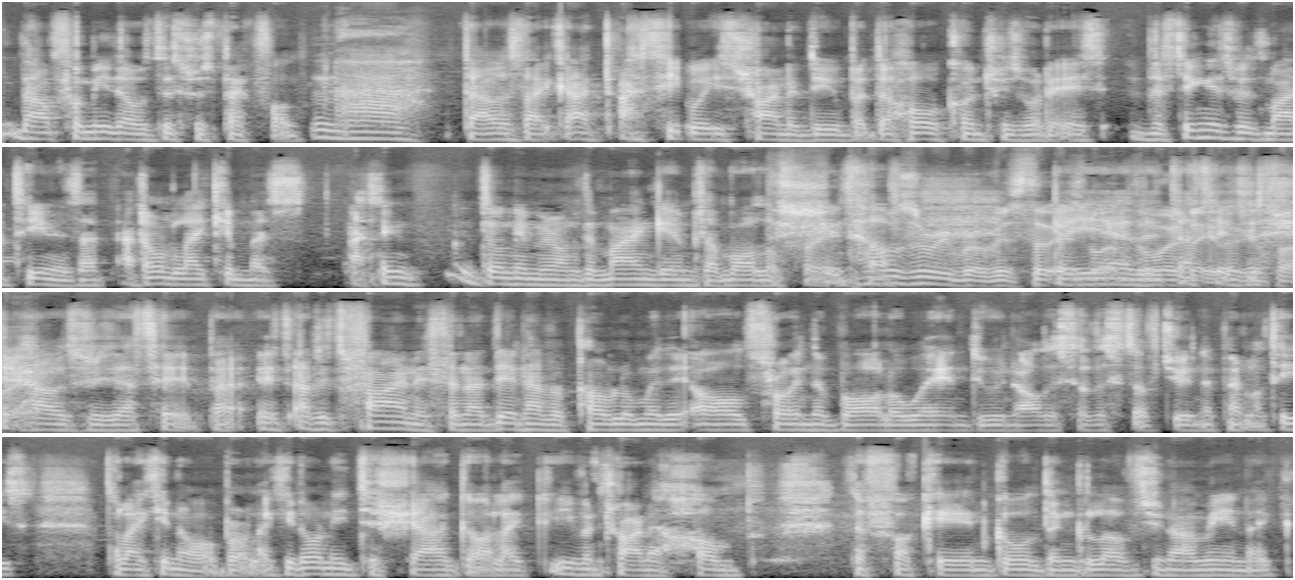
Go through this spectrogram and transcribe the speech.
that. For me, that was disrespectful. Nah, That was like I, I see what he's trying to do, but the whole country is what it is. The thing is with Martinez, I, I don't like him as. I think don't get me wrong, the mind games I'm all up for. it and stuff. shithousery, bro, is the, But is yeah, the that that's you're it. Just shithousery. That's it. But it's at its finest, and I didn't have a problem with it all, throwing the ball away and doing all this other stuff during the penalties. But like you know, bro, like you don't need to shag or like even trying to hump the fucking golden glove. Do you know what I mean? Like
